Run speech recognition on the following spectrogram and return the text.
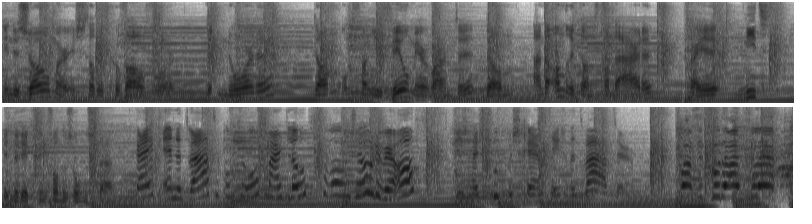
in de zomer is dat het geval voor het noorden, dan ontvang je veel meer warmte dan aan de andere kant van de aarde, waar je niet in de richting van de zon staat. Kijk, en het water komt erop, maar het loopt gewoon zo er weer af. Dus hij is goed beschermd tegen het water. Was het goed uitgelegd?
